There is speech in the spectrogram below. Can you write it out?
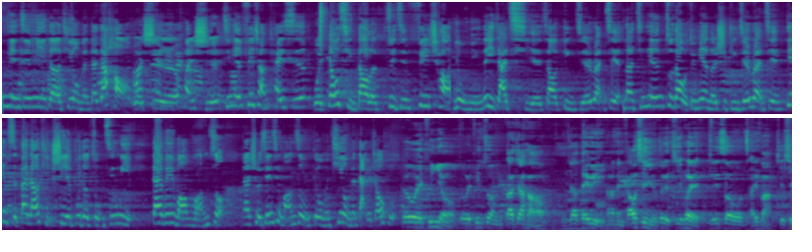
芯片揭秘的听友们，大家好，我是幻石。今天非常开心，我邀请到了最近非常有名的一家企业，叫鼎杰软件。那今天坐在我对面的是鼎杰软件电子半导体事业部的总经理戴威王王总。那首先请王总给我们听友们打个招呼。各位听友，各位听众，大家好。我叫 David，啊，很高兴有这个机会接受采访，谢谢。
